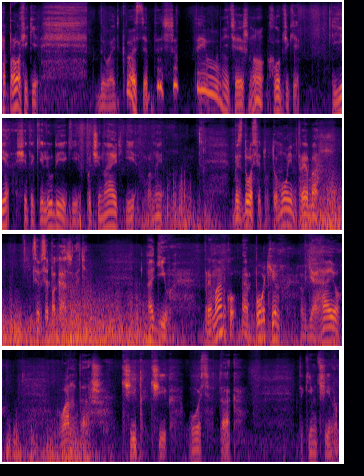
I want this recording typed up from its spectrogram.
профіки. Думають, Костя, ти що ти умнічаєш? Ну, хлопчики, є ще такі люди, які починають і вони без досвіду, тому їм треба це все показувати. Одів приманку, а потім вдягаю вантаж. Чик-чик. Ось так. Таким чином.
